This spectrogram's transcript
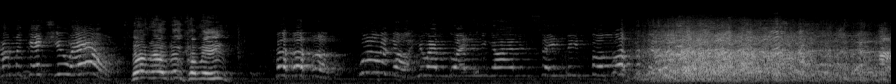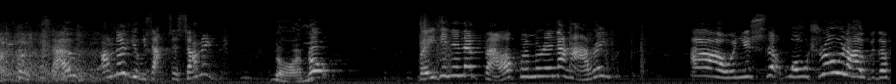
come and get you out. No, no, do come in. Why not? You haven't got anything I haven't seen before. I thought so. I knew you was up to something. No, I'm not. Reading in a bath when we're in a hurry. Oh, and you slop water all over the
